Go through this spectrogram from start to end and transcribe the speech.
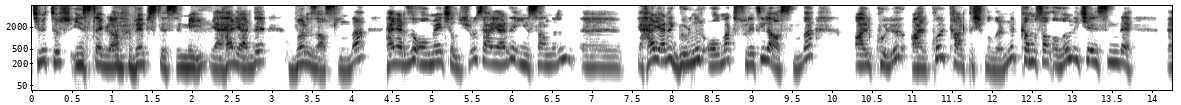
Twitter, Instagram, web sitesi, mail yani her yerde varız aslında. Her yerde de olmaya çalışıyoruz. Her yerde insanların e, her yerde görünür olmak suretiyle aslında alkolü, alkol tartışmalarını kamusal alanın içerisinde e,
